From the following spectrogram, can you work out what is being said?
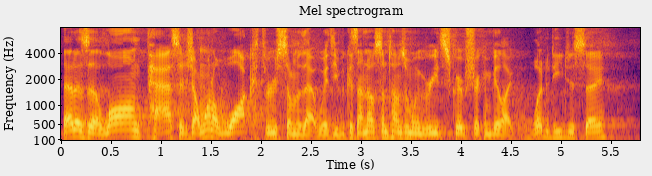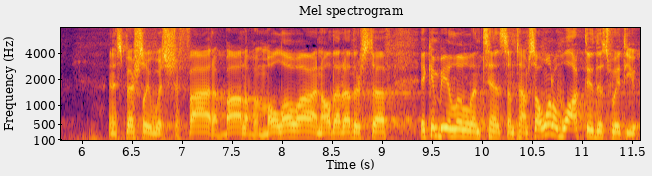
That is a long passage. I want to walk through some of that with you because I know sometimes when we read scripture, it can be like, what did he just say? And especially with Shaphat, Abal, Moloah, and all that other stuff, it can be a little intense sometimes. So I want to walk through this with you.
